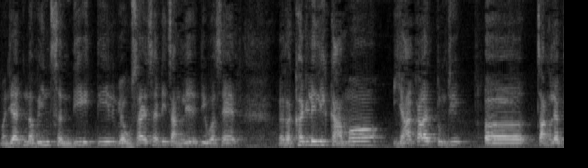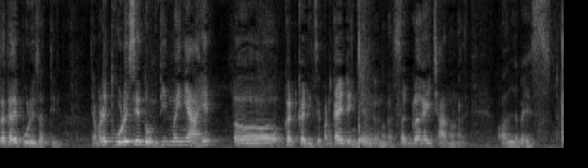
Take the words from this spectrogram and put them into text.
म्हणजे यात नवीन संधी येतील व्यवसायासाठी चांगले दिवस आहेत रखडलेली कामं या काळात तुमची चांगल्या प्रकारे पुढे जातील. त्यामुळे थोडेसे दोन तीन महिने आहेत कटकटीचे पण काही टेन्शन घेऊ नका. सगळं काही छान होणार आहे. ऑल द बेस्ट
